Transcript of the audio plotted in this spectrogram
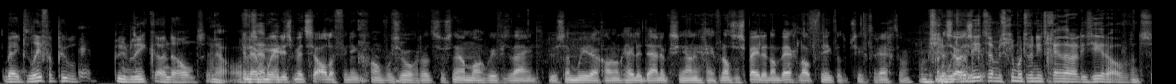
bij het Liverpool-publiek aan de hand zijn. en daar moet je dus met z'n allen vind ik, gewoon voor zorgen dat het zo snel mogelijk weer verdwijnt. Dus dan moet je daar gewoon ook hele duidelijke signaal in geven. En als een speler dan wegloopt, vind ik dat op zich terecht hoor. Misschien moeten, we niet, misschien moeten we niet generaliseren overigens,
